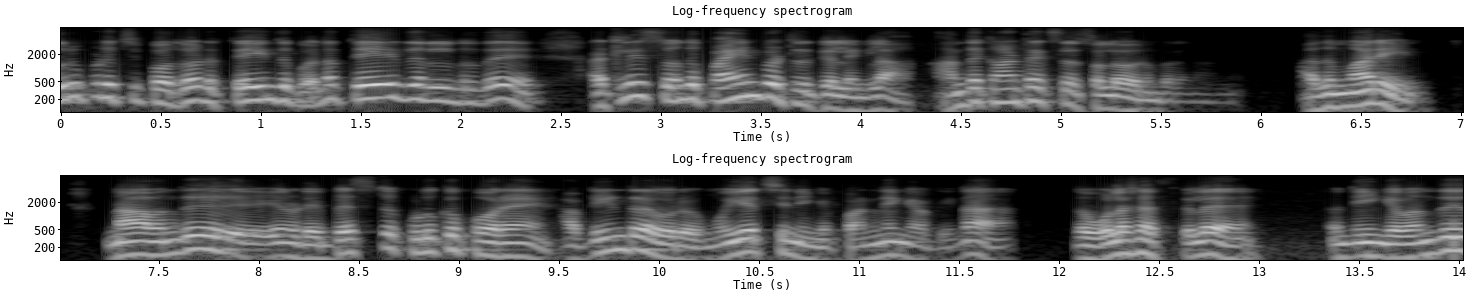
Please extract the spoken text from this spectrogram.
துருப்பிடிச்சு போறதோட தேய்ந்து போனா தேய்தல்ன்றது அட்லீஸ்ட் வந்து பயன்பட்டு இருக்கு இல்லைங்களா? அந்த கான்டெக்ட்ல சொல்ல விரும்புறேன் நான். அது மாதிரி நான் வந்து என்னுடைய பெஸ்ட்டை கொடுக்க போறேன் அப்படின்ற ஒரு முயற்சி நீங்க பண்ணீங்க அப்படின்னா இந்த உலகத்துல நீங்க வந்து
